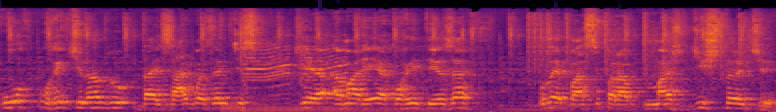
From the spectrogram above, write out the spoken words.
corpo retirando das águas antes que a maré, a correnteza, o levasse para mais distante.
